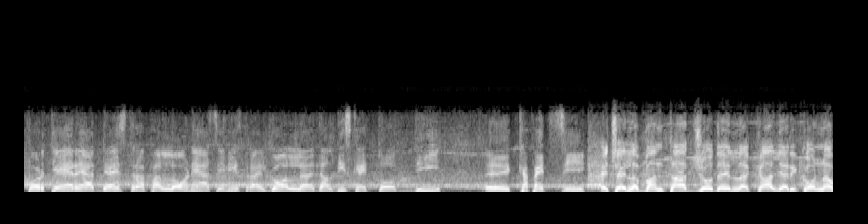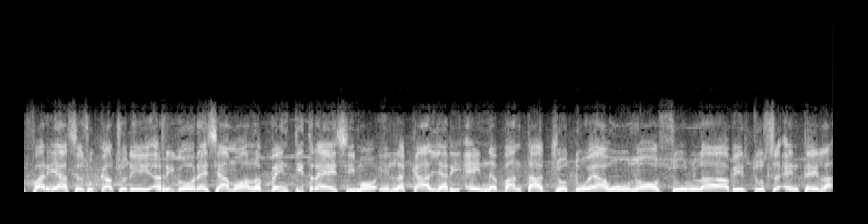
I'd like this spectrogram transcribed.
portiere a destra, pallone a sinistra, il gol dal dischetto di eh, Capezzi. E c'è il vantaggio del Cagliari con Farias sul calcio di rigore, siamo al ventitreesimo, il Cagliari è in vantaggio 2 a 1 sul Virtus Entella.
